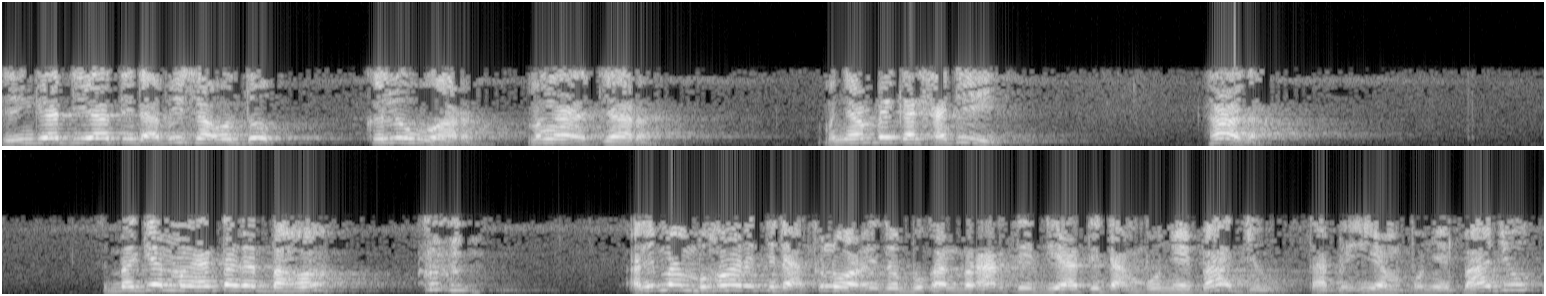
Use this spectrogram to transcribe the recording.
sehingga dia tidak bisa untuk keluar mengajar, menyampaikan hadis. Hada. Sebagian mengatakan bahwa Al-Imam Bukhari tidak keluar itu bukan berarti dia tidak mempunyai baju. Tapi ia mempunyai baju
